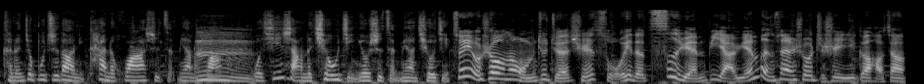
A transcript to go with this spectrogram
可能就不知道你看的花是怎么样的花，嗯。我欣赏的秋景又是怎么样秋景。所以有时候呢，我们就觉得，其实所谓的次元壁啊，原本虽然说只是一个好像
